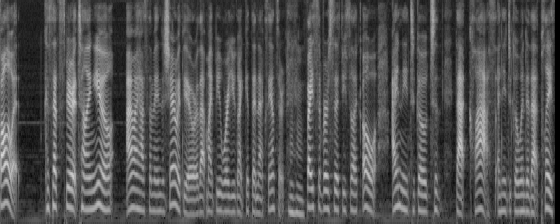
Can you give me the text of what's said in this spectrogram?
follow it. Because that's spirit telling you, I might have something to share with you, or that might be where you might get the next answer. Vice versa, if you feel like, oh, I need to go to that class, I need to go into that place,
